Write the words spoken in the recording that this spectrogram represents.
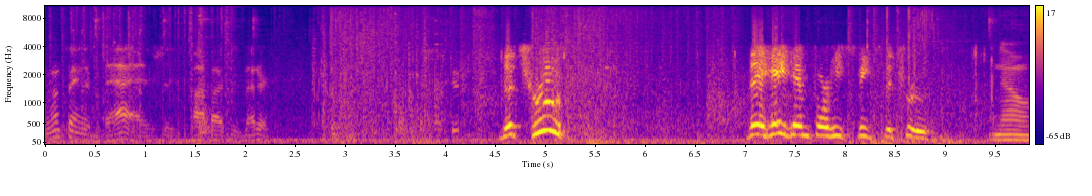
I'm not saying it's bad. It's just Popeyes is better. The truth. They hate him for he speaks the truth. I know.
